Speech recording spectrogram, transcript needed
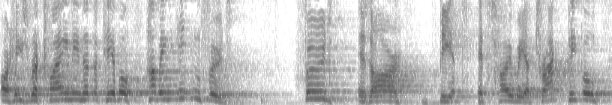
or he's reclining at the table having eaten food. Food is our bait, it's how we attract people,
